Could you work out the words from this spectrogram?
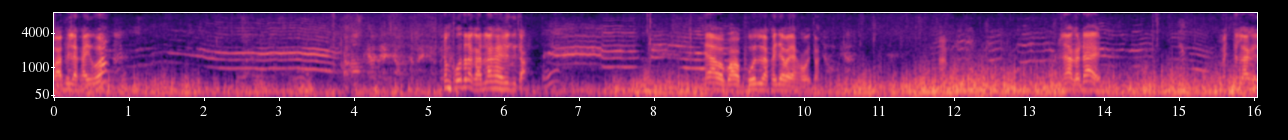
બાફીલા ખાયું હો. તમે ફોતરા ગાડલા ખાય રીતિકા હે, આ બાપા ફોતરા ખાઈ જવાય હો તો. ના ઘટાય? મસ્ત લાગે.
